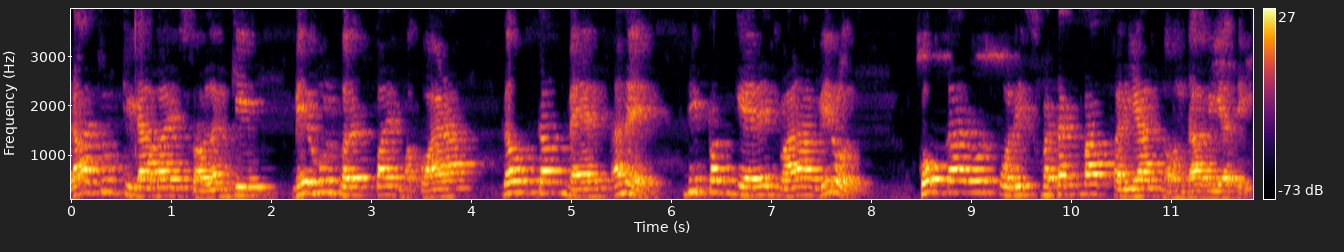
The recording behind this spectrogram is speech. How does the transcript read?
રાજુ ટીડાભાઈ સોલંકી, મેહુલ ભરતભાઈ મકવાણા ગૌતમ મેર અને દીપક ગેરેજવાળા વિરુદ્ધ ઘોઘા રોડ પોલીસ મથકમાં ફરિયાદ નોંધાવી હતી.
